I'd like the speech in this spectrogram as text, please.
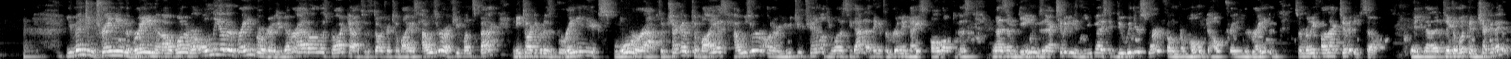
You mentioned training the brain. Uh, one of our only other brain programs we've ever had on this broadcast was Dr. Tobias Hauser a few months back, and he talked about his Brain Explorer app. So check out Tobias Hauser on our YouTube channel if you want to see that. I think it's a really nice follow up to this, and has some games and activities that you guys can do with your smartphone from home to help train your brain, and some really fun activities. So take, uh, take a look and check it out.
